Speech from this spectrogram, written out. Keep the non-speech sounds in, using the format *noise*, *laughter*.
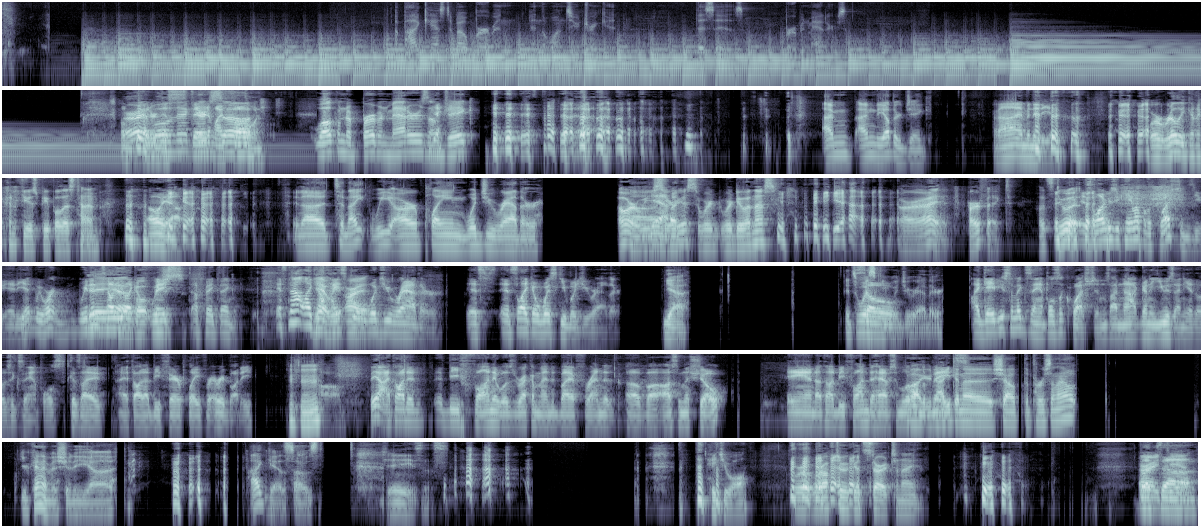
A podcast about bourbon and the ones who drink it. This is Bourbon Matters. All right, well, just in that case, at my uh, phone. Welcome to Bourbon Matters. I'm Yeah. Jake. *laughs* I'm I'm the other Jake. I'm an idiot. *laughs* We're really going to confuse people this time. Oh yeah. *laughs* and uh, tonight we are playing Would You Rather. Oh, are we Uh, Yeah. serious? We're we're doing this? yeah. All right. Perfect. Let's do it. as long as you came up with the questions, you idiot. We weren't. We didn't Yeah, tell you like a fake just- a fake thing. It's not like Yeah, a high we- school. alright. Would you rather? It's it's like a whiskey. Would you rather? Yeah. It's whiskey, So- would you rather? I gave you some examples of questions. I'm not going to use any of those examples because I I thought it'd be fair play for everybody. Mhm. Um, but yeah, I thought it'd, it'd be fun. It was recommended by a friend of uh, us in the show, and I thought it'd be fun to have some little Wow, you're not gonna shout the person out? You're kind of a shitty uh *laughs* I guess host. Jesus, hate you all. We're, we're off to a good start tonight. All right, But, uh, Dan.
